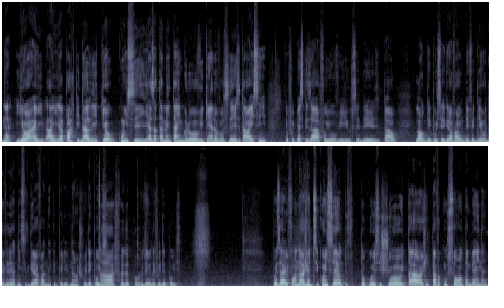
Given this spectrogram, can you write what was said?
Né? E eu aí, aí, a partir dali que eu conheci exatamente tá em groove, quem era vocês e tal. Aí sim, eu fui pesquisar, fui ouvir os CDs e tal. Logo depois vocês gravaram o DVD ou o DVD já tinha sido gravado naquele período? Não, acho que foi depois. Não, acho que foi depois. o DVD é. foi depois. Pois é, aí foi onde a gente se conheceu, tocou esse show e tal, a gente tava com som também, né?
